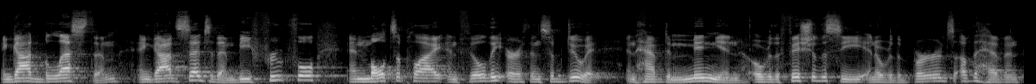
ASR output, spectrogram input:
And God blessed them, and God said to them, Be fruitful and multiply and fill the earth and subdue it, and have dominion over the fish of the sea, and over the birds of the heaven,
